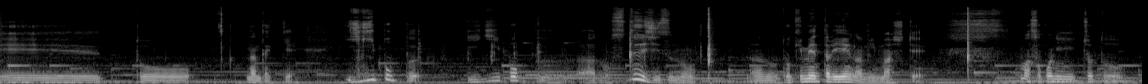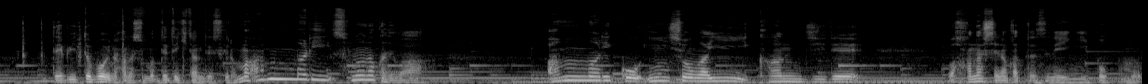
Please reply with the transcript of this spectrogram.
えー、っとなんだっけイギポップイギポップあのストゥージズのあのドキュメンタリー映画見ましてまあそこにちょっとデビッド・ボーイの話も出てきたんですけど、まあ、あんまりその中ではあんまりこう印象がいい感じでは話してなかったですねイギー・ポップも。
